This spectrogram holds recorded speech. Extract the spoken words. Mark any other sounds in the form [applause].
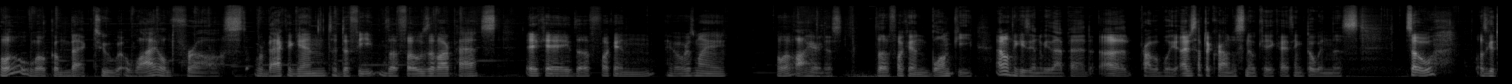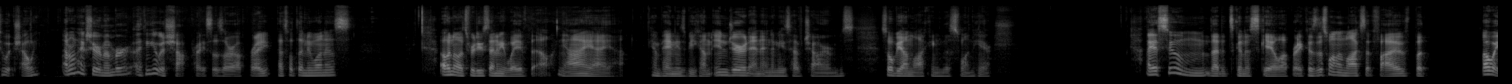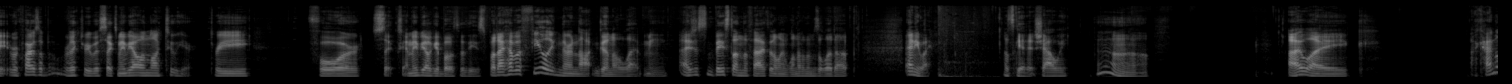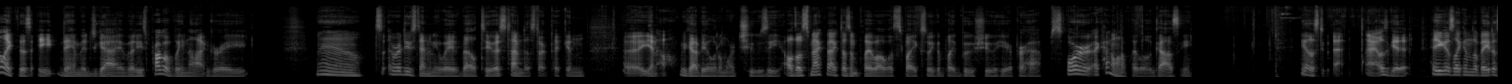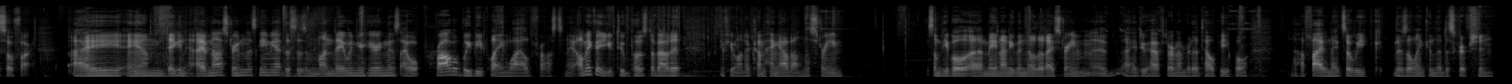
Hello, welcome back to Wildfrost. We're back again to defeat the foes of our past, aka the fucking. Where's my. Hello? Ah, here it is. The fucking Blunky. I don't think he's gonna be that bad. Uh, probably. I just have to crown a snowcake, I think, to win this. So, let's get to it, shall we? I don't actually remember. I think it was shop prices are up, right? That's what the new one is? Oh no, it's reduced enemy wave bell. Yeah, yeah, yeah. Companions become injured and enemies have charms. So we'll be unlocking this one here. I assume that it's going to scale up, right? Because this one unlocks at 5, but... Oh wait, it requires a victory with 6. Maybe I'll unlock 2 here. Three, four, six. Yeah, maybe I'll get both of these. But I have a feeling they're not going to let me. I just, based on the fact that only one of them's lit up. Anyway, let's get it, shall we? Oh. I like... I kind of like this 8 damage guy, but he's probably not great. Well, it's a reduced enemy wave bell too. It's time to start picking, uh, you know, we gotta be a little more choosy. Although Smackback doesn't play well with Spike, so we can play Bushu here perhaps. Or I kind of want to play a little Gazi. Yeah, let's do that. Alright, let's get it. Hey, you guys liking the beta so far? I am digging it. I have not streamed this game yet. This is Monday when you're hearing this. I will probably be playing Wildfrost tonight. I'll make a YouTube post about it if you want to come hang out on the stream. Some people uh, may not even know that I stream. Uh, I do have to remember to tell people uh, five nights a week. There's a link in the description.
